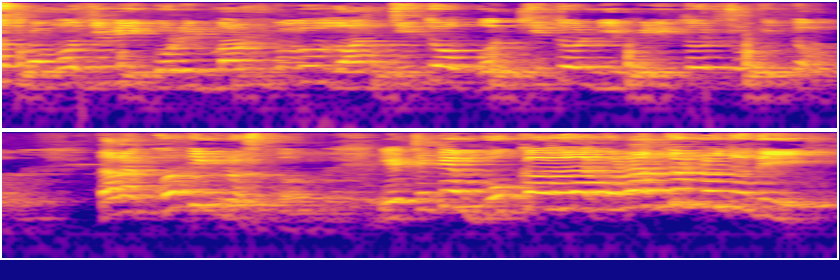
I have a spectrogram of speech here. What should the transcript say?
শ্রমজীবী গরিব মানুষগুলো লাঞ্ছিত, বঞ্চিত, নিপীড়িত, শোষিত। তারা ক্ষতিগ্রস্ত। এটাকে মোকাবিলা করার জন্য যদি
